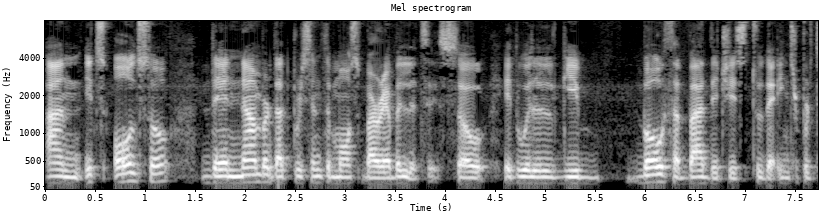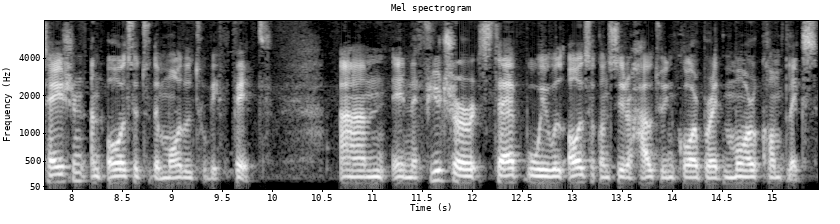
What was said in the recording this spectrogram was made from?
and it's also the number that presents the most variability. So it will give both advantages to the interpretation and also to the model to be fit. Um, in a future step, we will also consider how to incorporate more complex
